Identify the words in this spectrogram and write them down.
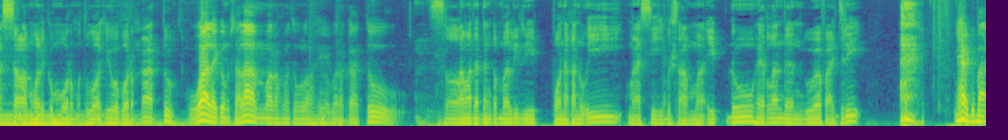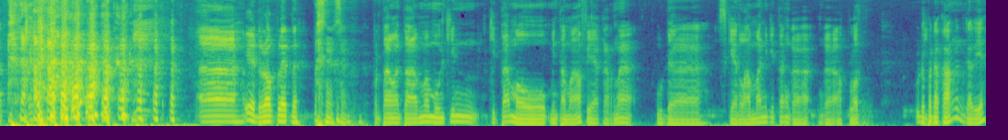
Assalamualaikum warahmatullahi wabarakatuh. Waalaikumsalam warahmatullahi wabarakatuh. Selamat datang kembali di Ponakan UI masih bersama Ibnu, Herlan dan gua Fajri. Ya, debat. Eh, Iya droplet dah. pertama-tama mungkin kita mau minta maaf ya karena udah sekian lama nih kita nggak nggak upload. Udah pada kangen kali ya?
